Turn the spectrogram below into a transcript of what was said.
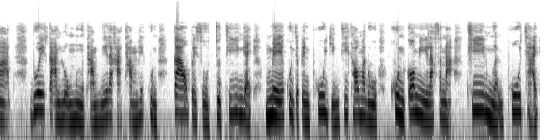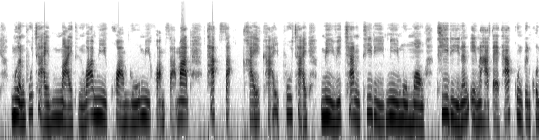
มารถ ด้วยการลงมือทำนี่แหละค่ะทำให้คุณก้าวไปสู่จุดที่ยิ่งใหญ่ แม้คุณจะเป็นผู้หญิงที่เข้ามาดู คุณก็มีลักษณะที่เหมือนผู้ชาย เหมือนผู้ชายหมายถึงว่ามีความรู้มีความสามารถทักษะ คล้ายผู้ชายมีวิชั่นที่ดีมีมุมมองที่ดีนั่นเองนะคะ แต่ถ้าคุณเป็นคน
